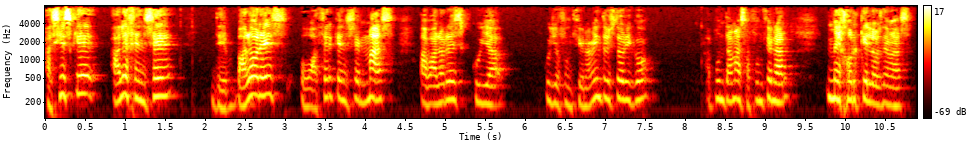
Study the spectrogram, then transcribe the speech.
Así es que aléjense de valores o acérquense más a valores cuya, cuyo funcionamiento histórico apunta más a funcionar mejor que los demás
